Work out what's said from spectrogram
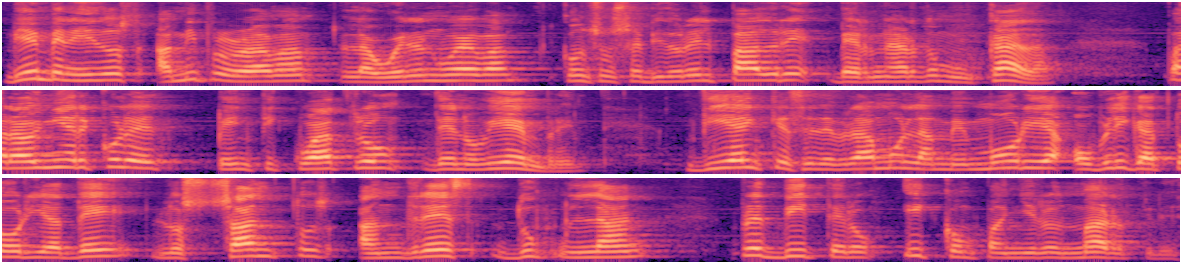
Bienvenidos a mi programa La Buena Nueva con su servidor el Padre Bernardo Moncada. Para hoy miércoles 24 de noviembre, día en que celebramos la memoria obligatoria de los santos Andrés Dunlán, presbítero y compañeros mártires.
